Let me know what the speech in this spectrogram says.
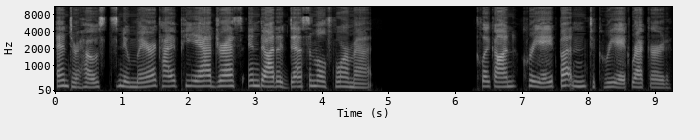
Enter host's numeric IP address in dotted decimal format. Click on Create button to create record.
